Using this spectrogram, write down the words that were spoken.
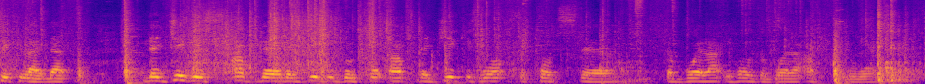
take it like that. The jig is up there. The jig is been put up. The jig is what supports the the boiler. It holds the boiler up to the wall.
